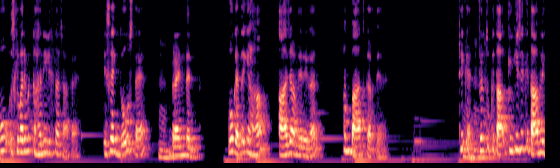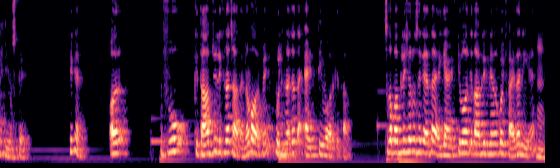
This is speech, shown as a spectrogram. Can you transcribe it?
वो उसके बारे में कहानी लिखना चाहता है। इसका एक दोस्त है हम्म, ब्रैंडन। वो कहता है कि हाँ आ जा मेरे घर हम बात करते हैं। ठीक है हम्म, फिर तू किताब क्योंकि इसे किताब लिखनी है उस पर ठीक है? और वो किताब जो लिखना चाहता है ना वॉर पे वो लिखना चाहता है एंटी वॉर किताब। उसका पब्लिशर उसे कहता है कि एंटी वॉर किताब लिखने का कोई फ़ायदा नहीं है हम्म,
